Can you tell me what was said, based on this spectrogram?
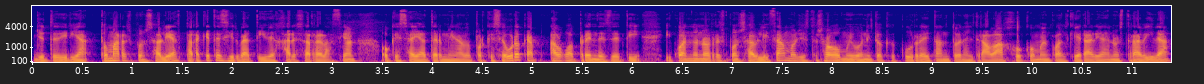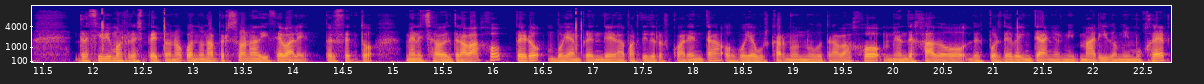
yo te diría, toma responsabilidad, ¿para qué te sirve a ti dejar esa relación o que se haya terminado? Porque seguro que algo aprendes de ti y cuando nos responsabilizamos, y esto es algo muy bonito que ocurre tanto en el trabajo como en cualquier área de nuestra vida, recibimos respeto, ¿no? Cuando una persona dice, vale, perfecto, me han echado el trabajo, pero voy a emprender a partir de los 40 o voy a buscarme un nuevo trabajo, me han dejado después de 20 años mi marido, mi mujer,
